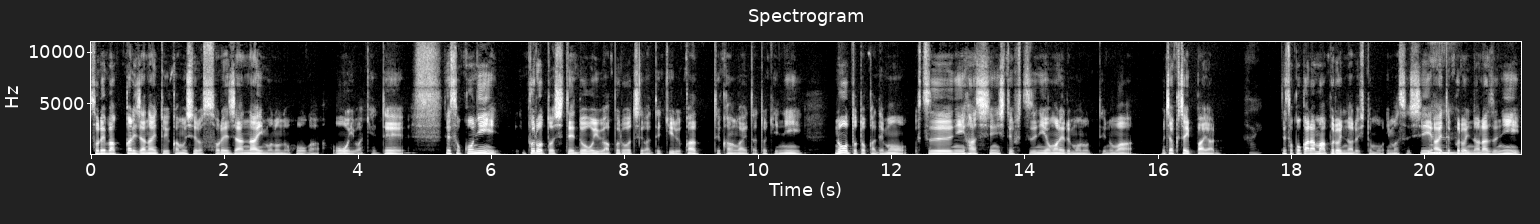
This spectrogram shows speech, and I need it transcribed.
そればっかりじゃないというか、むしろそれじゃないものの方が多いわけで、で、そこに、プロとしてどういうアプローチができるかって考えたときに、ノートとかでも普通に発信して普通に読まれるものっていうのは、むちゃくちゃいっぱいある。はい。で、そこからまあプロになる人もいますし、うんあえてプロにならずに、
